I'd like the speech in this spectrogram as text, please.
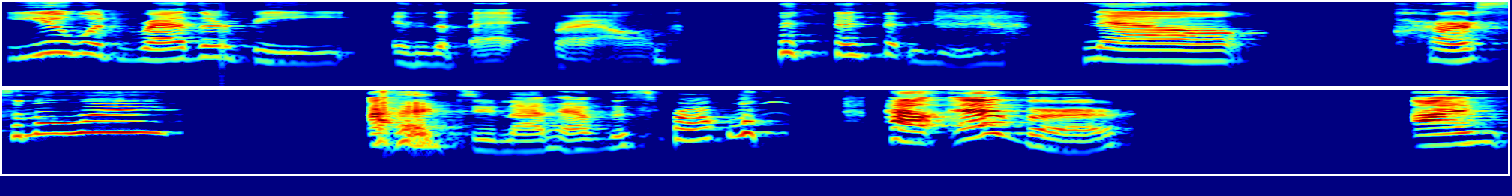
you would rather be in the background. Mhm. now, personally, I do not have this problem. However, I'm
